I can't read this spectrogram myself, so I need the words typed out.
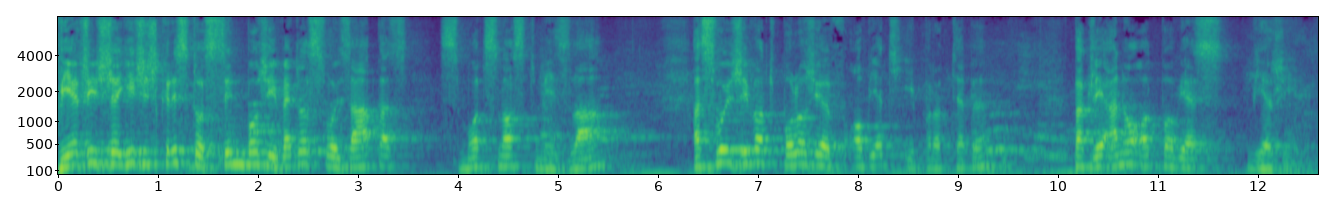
Věříš, že Ježíš Kristus, Syn Boží, vedl svůj zápas s mocnostmi zla a svůj život položil v oběť i pro tebe? Pakli ano, odpověz, věřím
